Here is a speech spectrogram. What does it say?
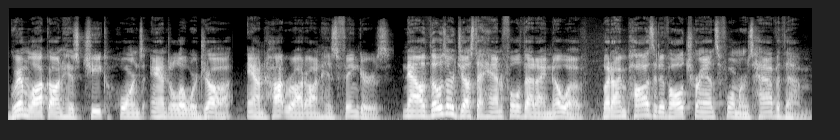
Grimlock on his cheek, horns, and lower jaw, and Hot Rod on his fingers. Now, those are just a handful that I know of, but I'm positive all Transformers have them.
